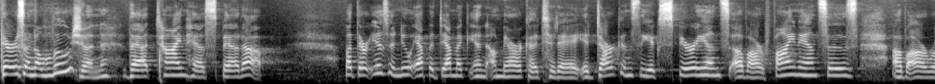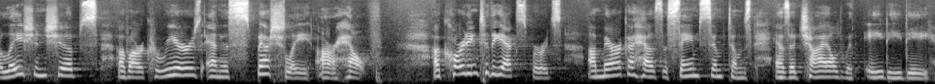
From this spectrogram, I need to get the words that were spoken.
There's an illusion that time has sped up. But there is a new epidemic in America today. It darkens the experience of our finances, of our relationships, of our careers, and especially our health. According to the experts, America has the same symptoms as a child with ADD.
